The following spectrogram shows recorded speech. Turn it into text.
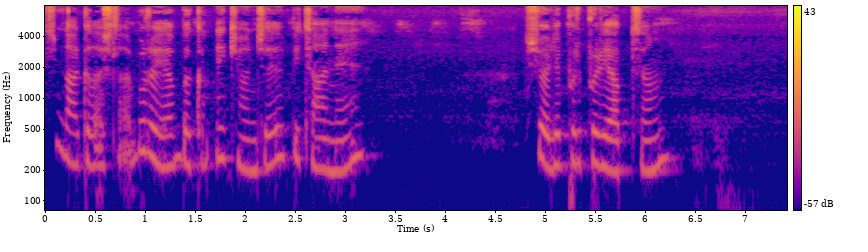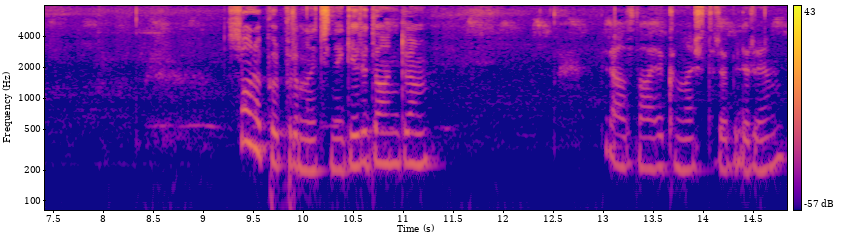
Şimdi arkadaşlar buraya bakın ilk önce bir tane şöyle pırpır yaptım. Sonra pırpırımın içine geri döndüm. Biraz daha yakınlaştırabilirim.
